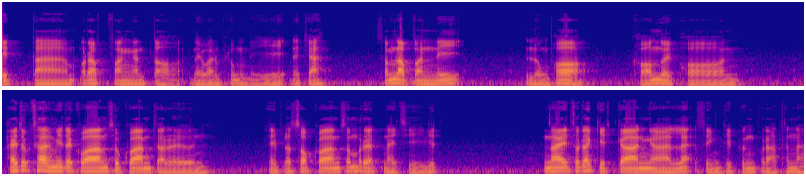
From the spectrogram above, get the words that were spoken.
ติดตามรับฟังกันต่อในวันพรุ่งนี้นะจ๊ะสำหรับวันนี้หลวงพ่อขอมหน่วยพร ให้ทุกท่านมีแต่ความสุขความเจริญ ให้ประสบความสำเร็จในชีวิต ในธุรกิจการงานและสิ่งที่พึงปรารถนา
